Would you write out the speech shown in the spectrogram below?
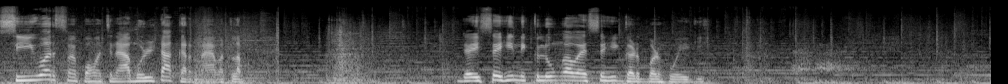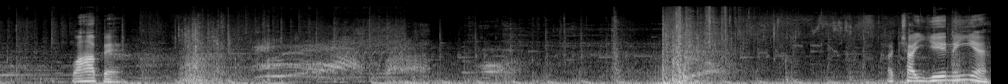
सीवर्स में पहुँचना है, अब उल्टा करना है मतलब। जैसे ही निकलूँगा, वैसे ही गड़बड़ होएगी। वहाँ पे है। अच्छा ये नहीं है।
